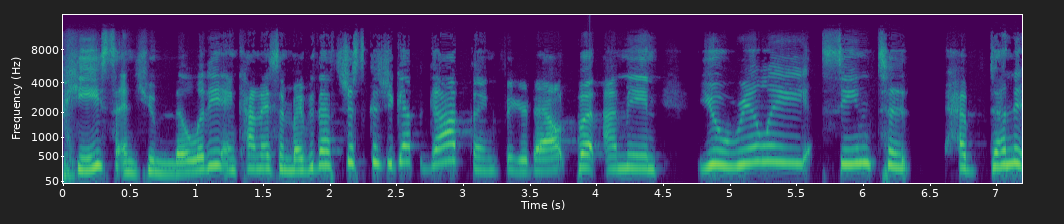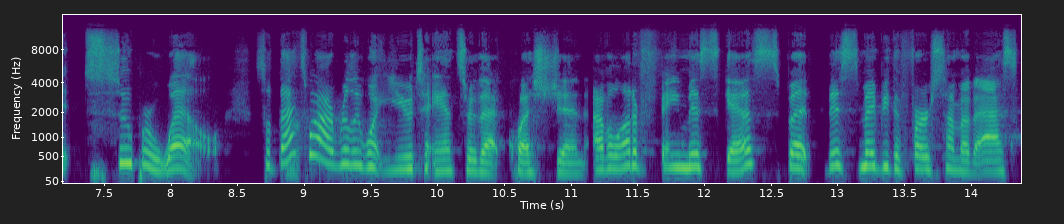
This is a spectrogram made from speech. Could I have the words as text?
peace and humility and kindness. And maybe that's just because you got the God thing figured out. But I mean, you really seem to have done it super well. So that's why I really want you to answer that question. I have a lot of famous guests, but this may be the first time I've asked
